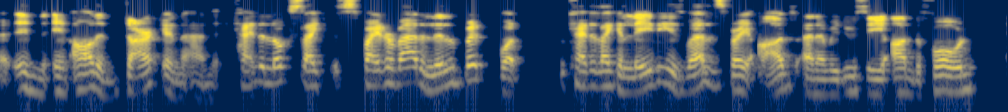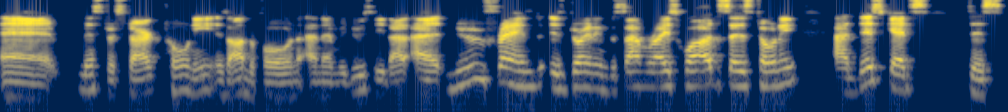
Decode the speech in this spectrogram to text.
uh, in in all in dark, and and kind of looks like Spider-Man a little bit, but kind of like a lady as well. It's very odd, and then we do see on the phone. Uh, Mr. Stark, Tony, is on the phone, and then we do see that a new friend is joining the Samurai Squad, says Tony, and this gets this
